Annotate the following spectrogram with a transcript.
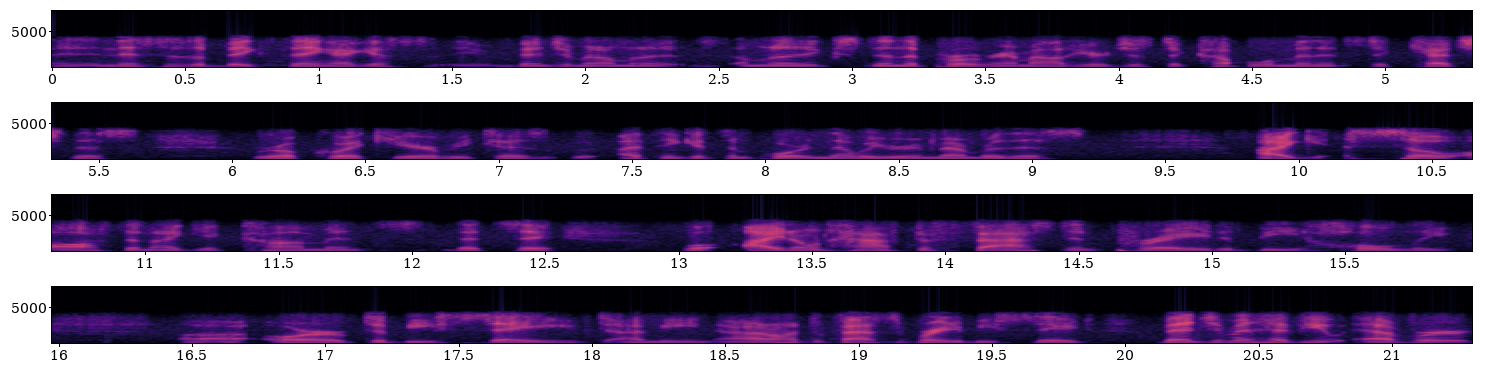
And this is a big thing. I guess Benjamin, I'm gonna I'm gonna extend the program out here just a couple of minutes to catch this real quick here because I think it's important that we remember this. I so often I get comments that say, "Well, I don't have to fast and pray to be holy." Uh, or to be saved. I mean, I don't have to fast and pray to be saved. Benjamin, have you ever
